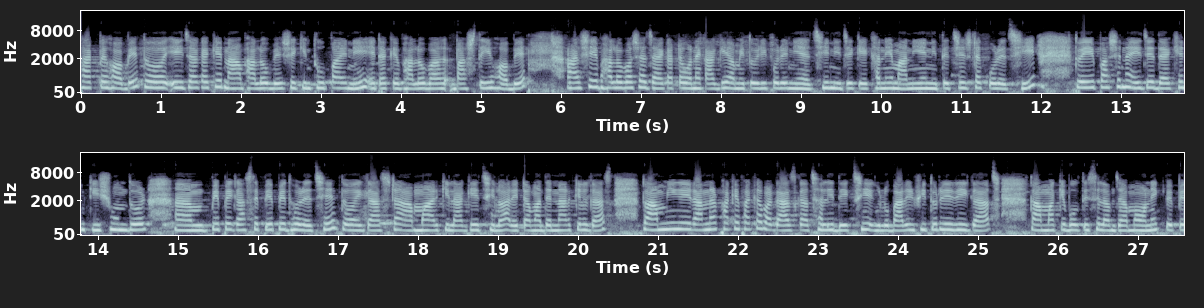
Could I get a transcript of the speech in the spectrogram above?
থাকতে হবে। তো এই জায়গাকে না ভালোবেসে কিন্তু উপায় নেই, এটাকে ভালোবাসতেই হবে। আর সেই ভালোবাসার জায়গাটা অনেক আগে আমি তৈরি করে নিয়েছি, নিজেকে এখানে মানিয়ে নিতে চেষ্টা করেছি। তো এই পাশে না এই যে দেখেন কি সুন্দর পেঁপে গাছে পেঁপে ধরেছে। তো এই গাছটা আমার কি লাগিয়েছিল, আর এটা আমাদের নারকেল গাছ। তো আমি রান্নার ফাঁকে ফাঁকে আবার গাছগাছালি দেখছি এগুলো বাড়ির ভিতরেরই গাছ। তো আম্মাকে বলতেছিলাম যে আম্মা অনেক পেঁপে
